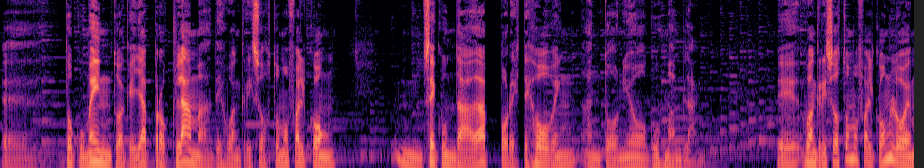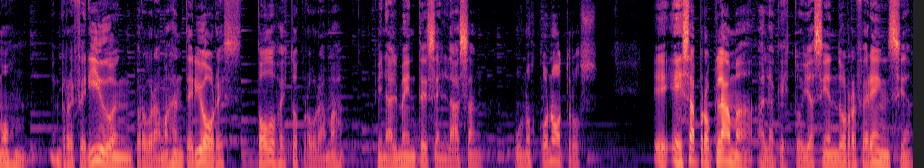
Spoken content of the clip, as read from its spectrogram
eh, documento, aquella proclama de Juan Crisóstomo Falcón, Mm, secundada por este joven Antonio Guzmán Blanco. Eh, Juan Crisóstomo Falcón lo hemos referido en programas anteriores, todos estos programas finalmente se enlazan unos con otros. Eh, esa proclama a la que estoy haciendo referencia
